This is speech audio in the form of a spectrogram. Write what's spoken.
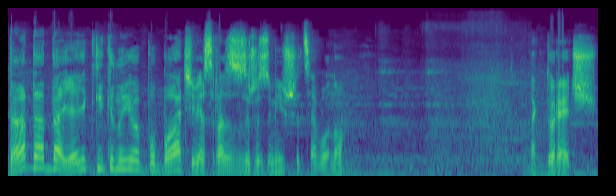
Да-да-да, я як тільки на його побачив, я зразу зрозумів, що це воно. Так, до речі,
